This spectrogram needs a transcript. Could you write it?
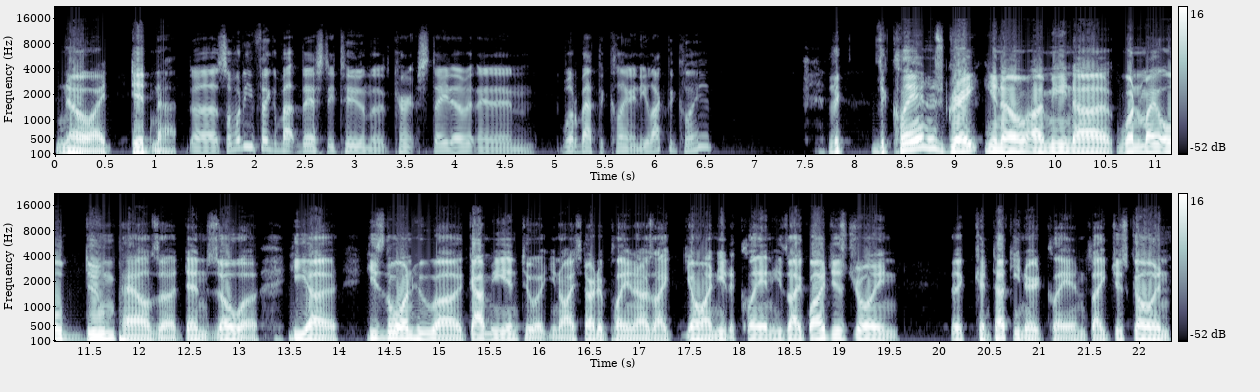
No, I did not. Uh, so what do you think about Destiny Two and the current state of it? And what about the clan? You like the clan? the The clan is great. You know, I mean, uh, one of my old Doom pals, uh, Denzoa, he uh, he's the one who uh, got me into it. You know, I started playing. I was like, "Yo, I need a clan." He's like, "Well, I just joined the Kentucky Nerd clans, like, just go and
